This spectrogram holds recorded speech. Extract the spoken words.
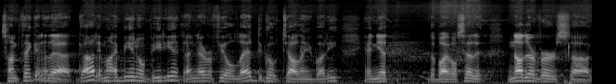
So I'm thinking of that. God, am I being obedient? I never feel led to go tell anybody. And yet the Bible says it. Another verse, uh,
